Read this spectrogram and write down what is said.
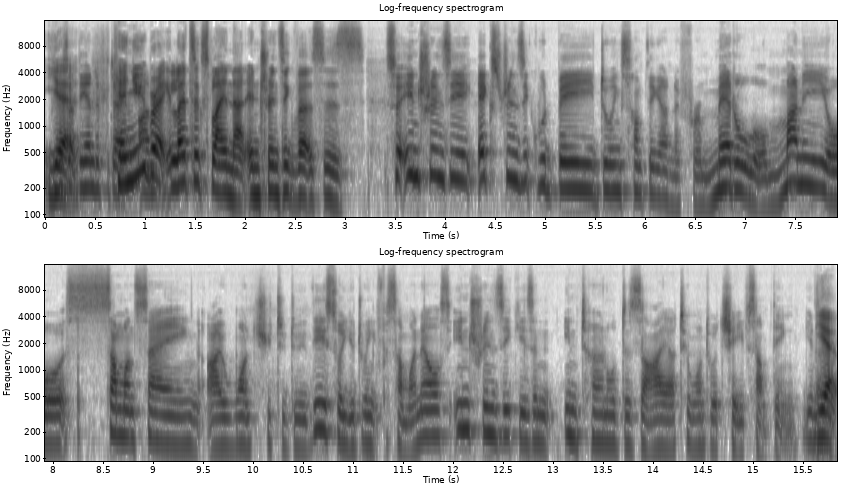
Because Yeah. At the end of the day, Can you I'm- break let's explain that intrinsic versus So intrinsic, extrinsic would be doing something I don't know for a medal or money or someone saying I want you to do this or you're doing it for someone else. Intrinsic is an internal desire to want to achieve something. You know, yeah,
